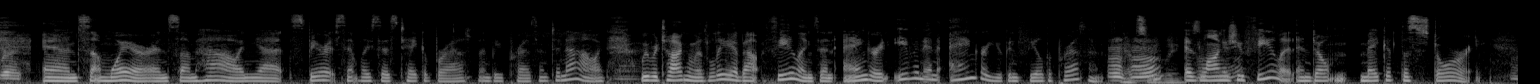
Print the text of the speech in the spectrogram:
Right. and somewhere, and somehow, and yet Spirit simply says, "Take a breath and be present to now." And we were talking with Lee about feelings and anger, and even in anger, you can feel the presence mm-hmm. Absolutely. as long as you mm-hmm. feel it and don't make it the story. Mm-hmm.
